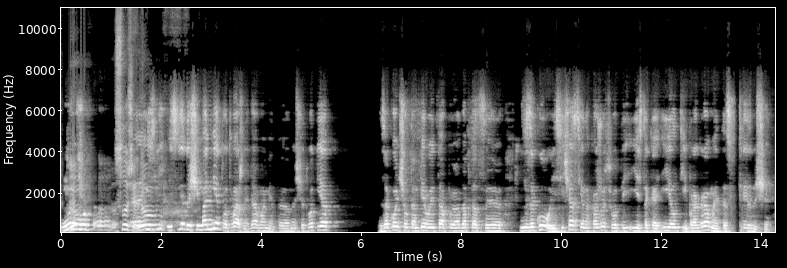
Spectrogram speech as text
Ну, ну вот, э, слушай, э, ну... и, и следующий момент, вот важный, да, момент, значит, вот я закончил там первый этап адаптации языковой, и сейчас я нахожусь, вот есть такая ELT программа, это следующая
